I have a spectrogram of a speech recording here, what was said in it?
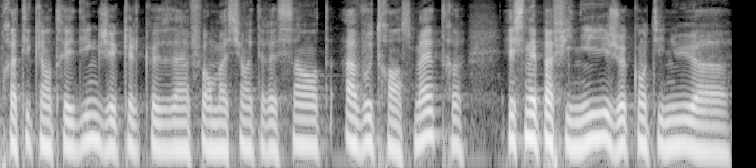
pratique en trading j'ai quelques informations intéressantes à vous transmettre et ce n'est pas fini, je continue à,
